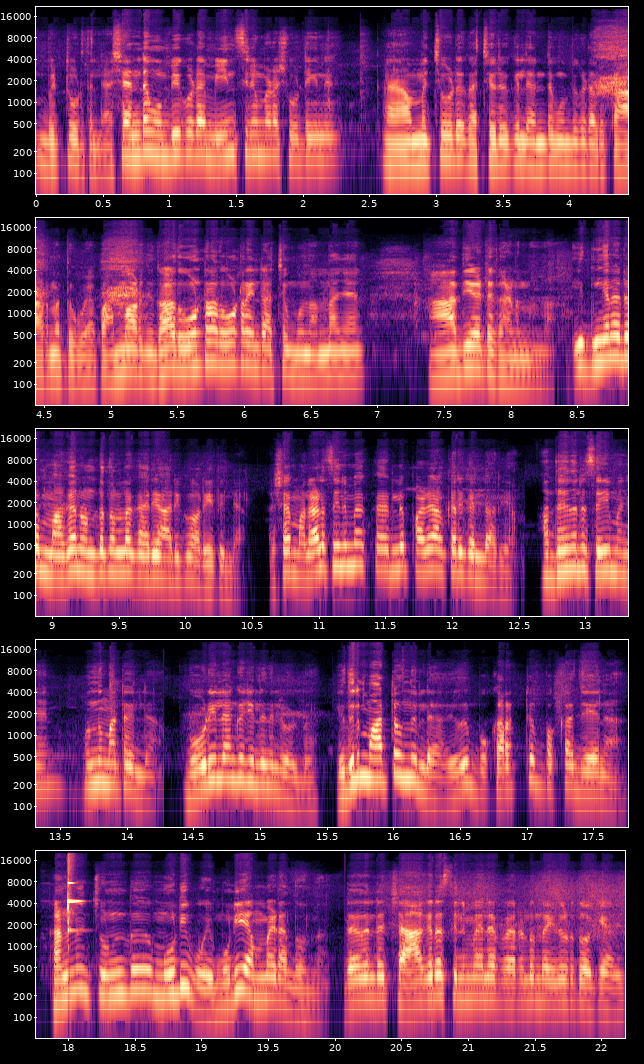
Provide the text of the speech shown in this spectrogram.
വിട്ടുകൊടുത്തില്ല. പക്ഷേ എന്റെ മുമ്പിൽ കൂടെ മീൻ സിനിമയുടെ ഷൂട്ടിങ്ങിന് അമ്മച്ചൂട് കച്ചൂരുക്കിൽ എന്റെ മുമ്പിൽ കൂടെ ഒരു കാരണത്ത് പോയി. അപ്പോൾ അമ്മ പറഞ്ഞു "ദാ അത് അതുകൊണ്ടാ എന്റെ അച്ഛൻ പോകുന്നത്. എന്നാൽ ഞാൻ ആദ്യമായിട്ട് കാണുന്നതാണ് ഇങ്ങനെ ഒരു മകൻ ഉണ്ടെന്നുള്ള കാര്യം ആർക്കും അറിയത്തില്ല. പക്ഷേ മലയാള സിനിമക്കാരിൽ പഴയ ആൾക്കാർക്കെല്ലാം അറിയാം. അദ്ദേഹത്തിന്റെ സെയിം ഞാൻ. ഒന്നും മാറ്റമില്ല. ബോഡി ലാംഗ്വേജ് ഇല്ലെന്നല്ലേ ഉള്ളൂ. ഇതിൽ മാറ്റമൊന്നുമില്ല. ഇത് കറക്റ്റ് പക്ക ജയന. കണ്ണ് ചുണ്ട് മുടി പോയി. മുടി അമ്മയുടെ തോന്നുന്നു. അദ്ദേഹത്തിന്റെ ചാകര സിനിമയിലെ വിരലും ഇതെടുത്ത് നോക്കിയാൽ മതി.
